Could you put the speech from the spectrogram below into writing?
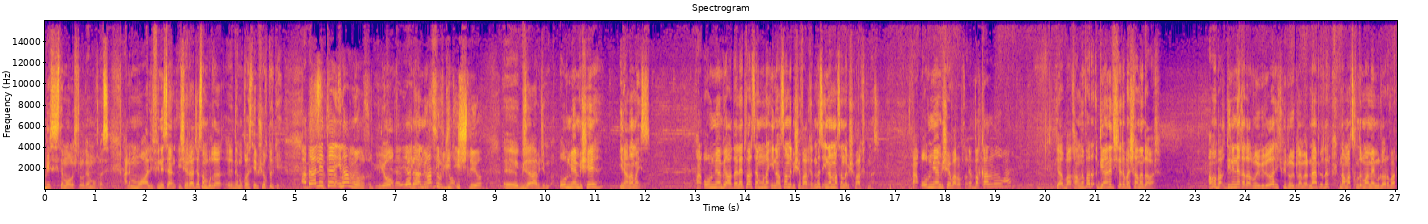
bir sistemi oluşturur demokrasi. Hani muhalifini sen içeri alacaksan burada e, demokrasi diye bir şey yoktur ki. Adalete inanmıyor musun Türkiye'de? Yok, Ya da inanmıyorum nasıl git yok. işliyor? Ee, güzel abicim olmayan bir şeye inanamayız. Hani olmayan bir adalet var sen buna inansan da bir şey fark etmez, inanmasan da bir şey fark etmez. Ha, olmayan bir şey var ortada. E, bakanlığı var. Ya bakanlığı var, Diyanet İşleri Başkanlığı da var. Ama bak dini ne kadar uyguluyorlar hiçbirini uygulamıyor. Ne yapıyorlar? Namaz kıldırma memurları var.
